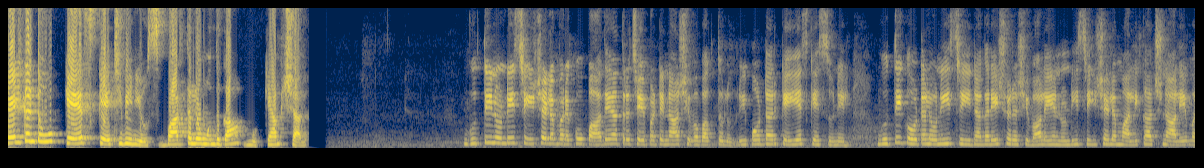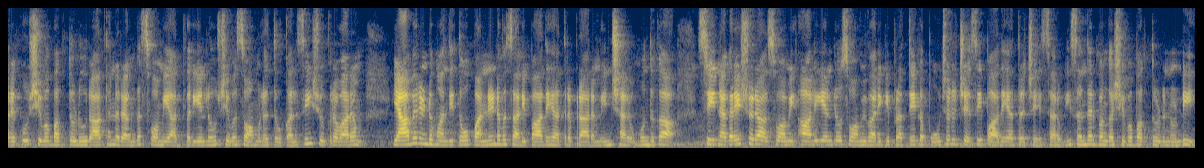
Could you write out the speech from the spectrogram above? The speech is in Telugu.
Welcome to KS KTV news. వార్తలో ముందుగా ముఖ్యాంశాలు. గుత్తి నుండి శ్రీశైలం వరకు పాదయాత్ర చేపట్టిన శివభక్తులు. Reporter KSK Sunil. గుత్తి కోటలోని శ్రీ నగరేశ్వర శివాలయం నుండి శ్రీశైలం మల్లికార్జున ఆలయం వరకు శివభక్తుడు రాధన రంగస్వామి ఆధ్వర్యంలో శివస్వాములతో కలిసి శుక్రవారం యాభై రెండు మందితో పన్నెండవసారి పాదయాత్ర ప్రారంభించారు. ముందుగా శ్రీ నగరేశ్వర స్వామి ఆలయంలో స్వామివారికి ప్రత్యేక పూజలు చేసి పాదయాత్ర చేశారు. ఈ సందర్భంగా శివభక్తుడు నుండి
